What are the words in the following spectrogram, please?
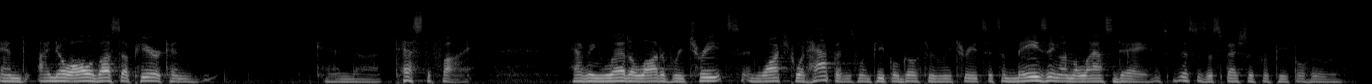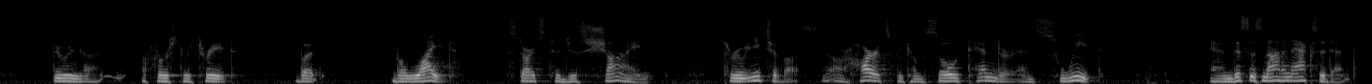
And I know all of us up here can, can uh, testify, having led a lot of retreats and watched what happens when people go through retreats. It's amazing on the last day. It's, this is especially for people who are doing a, a first retreat. But the light starts to just shine through each of us. Our hearts become so tender and sweet. And this is not an accident.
